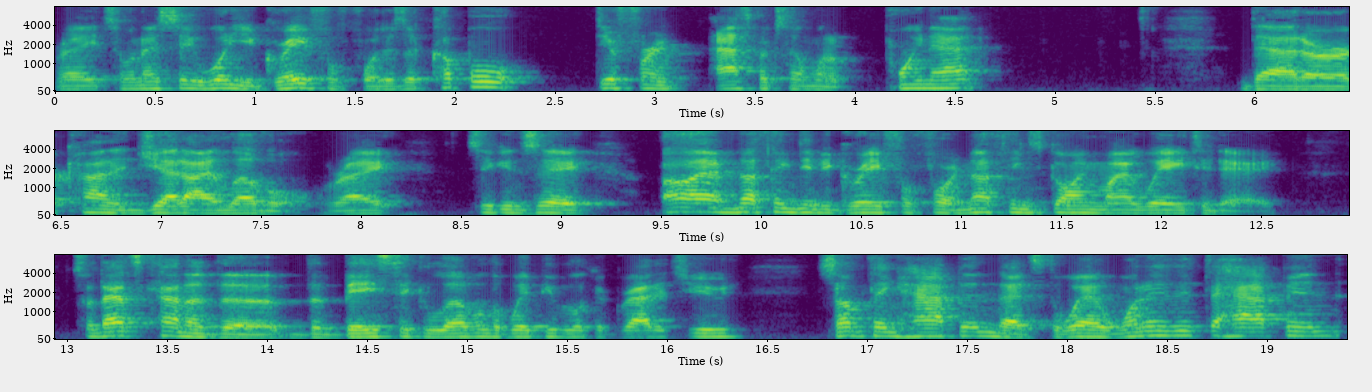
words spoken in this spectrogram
right? So when i say what are you grateful for? There's a couple different aspects i want to point at that are kind of Jedi level, right? So you can say, "Oh, I have nothing to be grateful for. Nothing's going my way today." So that's kind of the the basic level of way people look at gratitude. Something happened that's the way I wanted it to happen.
